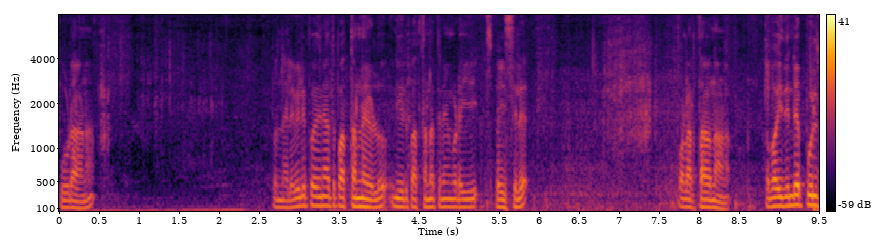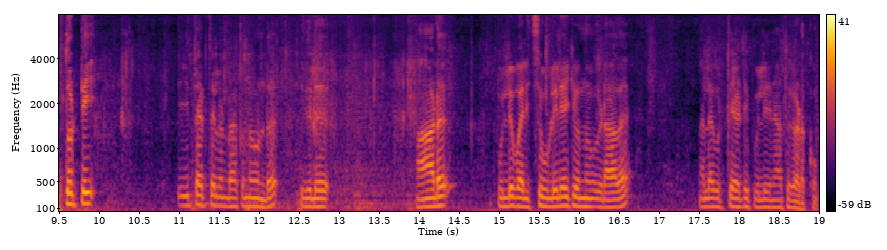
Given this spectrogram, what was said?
കൂടാണ്. അപ്പോൾ നിലവിലിപ്പോൾ ഇതിനകത്ത് പത്തെണ്ണേ ഉള്ളൂ. ഇനി ഒരു പത്തെണ്ണത്തിനെയും കൂടെ ഈ സ്പേസിൽ വളർത്താവുന്നതാണ്. അപ്പോൾ ഇതിന്റെ പുൽത്തൊട്ടി ഈ തരത്തിലുണ്ടാക്കുന്നതുകൊണ്ട് ഇതിൽ ആട് പുല്ല് വലിച്ച് ഉള്ളിലേക്കൊന്നും ഇടാതെ നല്ല വൃത്തിയായിട്ട് പുല്ല് ഇതിനകത്ത് കിടക്കും.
